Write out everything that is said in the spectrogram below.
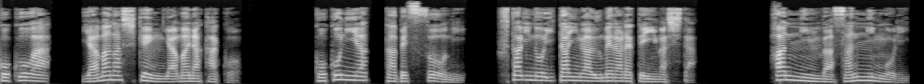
ここは山梨県山中湖。ここにあった別荘に2人の遺体が埋められていました。犯人は3人おり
